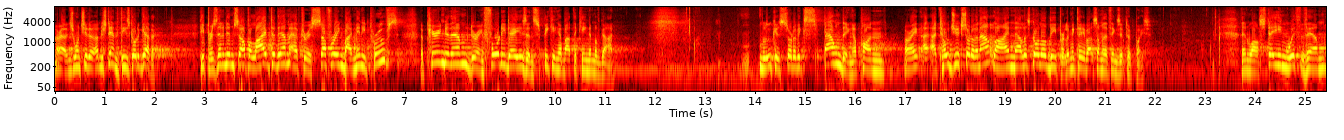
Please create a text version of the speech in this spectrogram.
All right, I just want you to understand that these go together. He presented himself alive to them after his suffering by many proofs, appearing to them during 40 days and speaking about the kingdom of God. Luke is sort of expounding upon, all right, I, I, told you sort of an outline. Now let's go a little deeper. Let me tell you about some of the things that took place. And while staying with them,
